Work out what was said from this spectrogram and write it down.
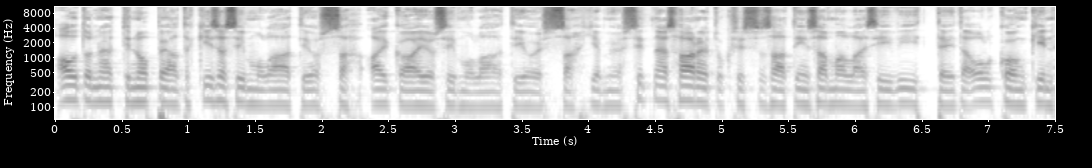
Auto näytti nopealta kisasimulaatiossa, aika-ajosimulaatioissa ja myös sitten näissä harjoituksissa saatiin samanlaisia viitteitä, olkoonkin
